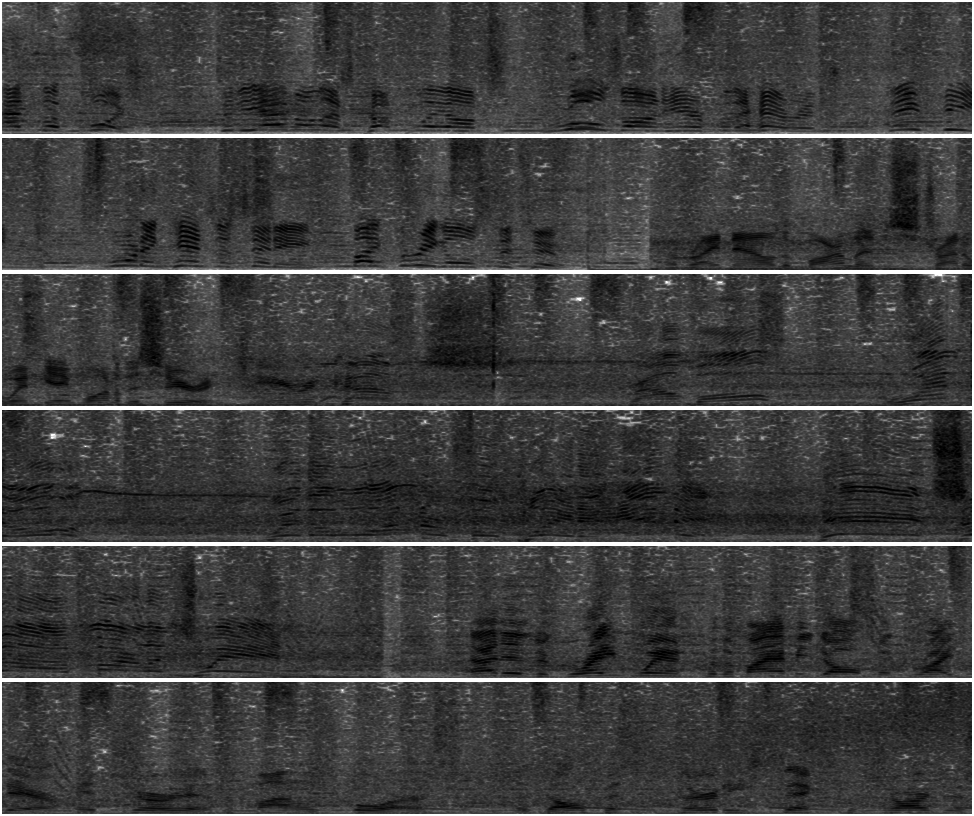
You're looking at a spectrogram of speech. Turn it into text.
as the push to the MLS Cup playoffs rolls on here for the Herons. They've beaten Sporting Kansas City by three goals to two. But right now, the Marlins try to win game one of the series. Here it comes. Ground ball. Wendle with a wonderful play to end it. It's a Marlins win. That is a great win for the Miami Dolphins right there. It sure is. The final score: the Dolphins 36, the Chargers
